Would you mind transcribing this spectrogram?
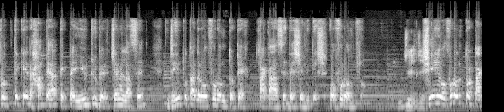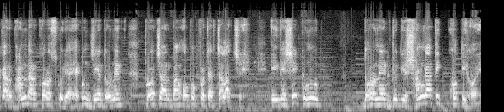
প্রত্যেকের হাতে হাতে একটা ইউটিউবের চ্যানেল আছে যেহেতু তাদের অফুরন্ত টাকা আছে দেশে বিদেশে অফুরন্ত। জি জি। সেই অফুরন্ত টাকার ভান্ডার খরচ করিয়া এখন যে ধরনের প্রচার বা অপপ্রচার চালাচ্ছে এই দেশে কোনো ধরনের যদি সাংঘাতিক ক্ষতি হয়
